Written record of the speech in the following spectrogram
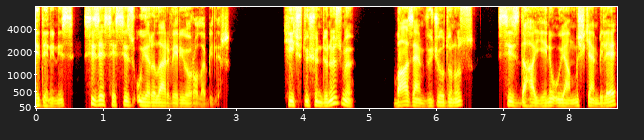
bedeniniz size sessiz uyarılar veriyor olabilir. Hiç düşündünüz mü? Bazen vücudunuz siz daha yeni uyanmışken bile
